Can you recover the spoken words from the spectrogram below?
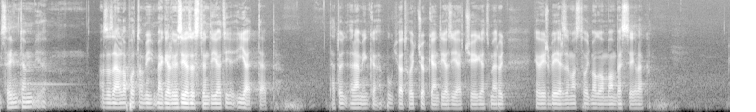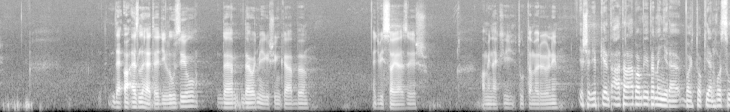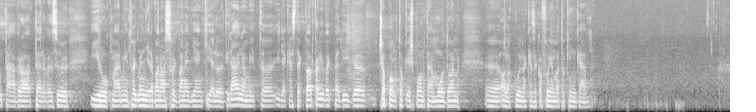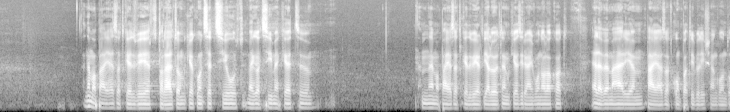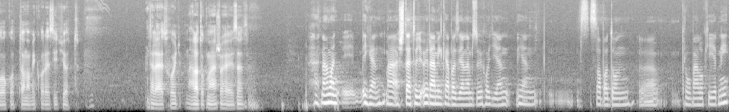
Szerintem az az állapot, ami megelőzi az ösztöndíjat, ilyettebb. Tehát, hogy rám inkább úgy hat, hogy csökkenti az ijegységet, mert hogy kevésbé érzem azt, hogy magamban beszélek. De ez lehet egy illúzió, de, de hogy mégis inkább egy visszajelzés, aminek így tudtam örülni. És egyébként általában véve mennyire vagytok ilyen hosszú távra tervező írók már, mint hogy mennyire van az, hogy van egy ilyen kijelölt irány, amit igyekeztek tartani, vagy pedig csapongtok és spontán módon alakulnak ezek a folyamatok inkább? Nem a pályázat kedvéért találtam ki a koncepciót, meg a címeket, nem a pályázat kedvéért jelöltem ki az irányvonalakat, eleve már ilyen pályázat kompatibilisen gondolkodtam, amikor ez így jött. De lehet, hogy nálatok más a helyzet. Hát nem, igen, más. Tehát, hogy rám inkább az jellemző, hogy ilyen, ilyen szabadon ö, próbálok írni,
